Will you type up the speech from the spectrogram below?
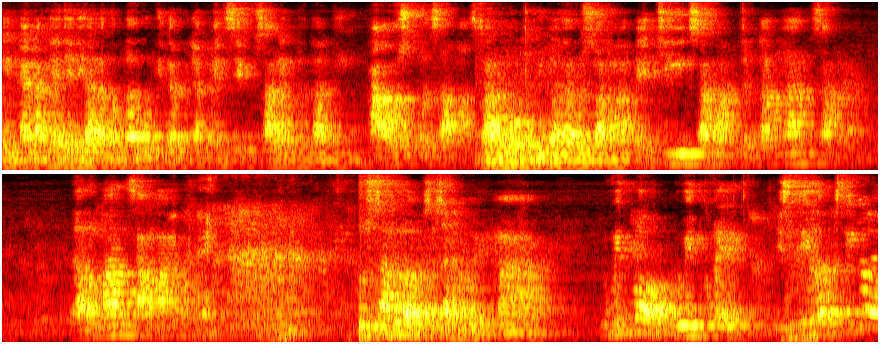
In enaknya jadi anak kembar kita punya prinsip saling berbagi. Harus bersama. Sarung juga harus sama. Peci sama jam tangan sama daleman sama. Susah loh susah gue nah duit lo duit gue. Istri lo istri gue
